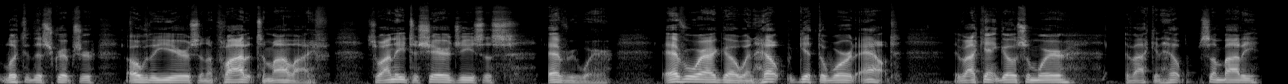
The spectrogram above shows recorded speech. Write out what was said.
looked at this scripture over the years and applied it to my life. So I need to share Jesus everywhere, everywhere I go, and help get the word out. If I can't go somewhere, if I can help somebody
